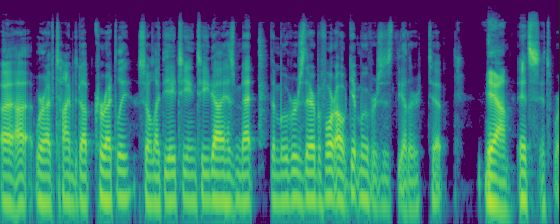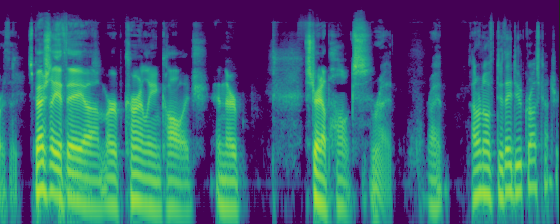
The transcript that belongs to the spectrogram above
uh, uh, where I've timed it up correctly. So, like the AT and T guy has met the movers there before. Oh, get movers is the other tip. Yeah, It's it's worth it. especially if they um, are currently in college and they're straight up hunks. Right, right. I don't know if do they do cross country.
